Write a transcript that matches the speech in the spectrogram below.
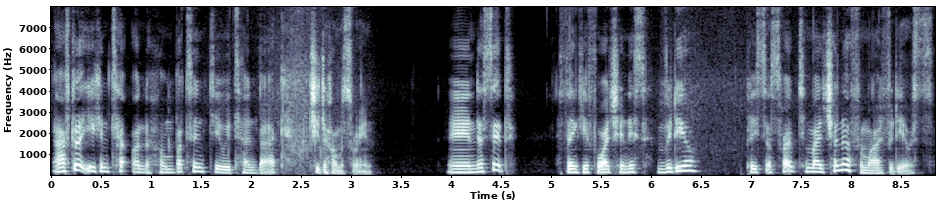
After you can tap on the home button to return back to the home screen. And that's it. Thank you for watching this video. Please subscribe to my channel for more videos.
